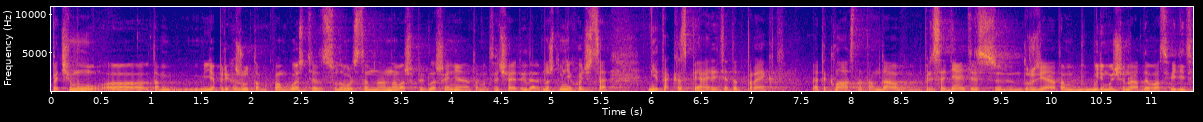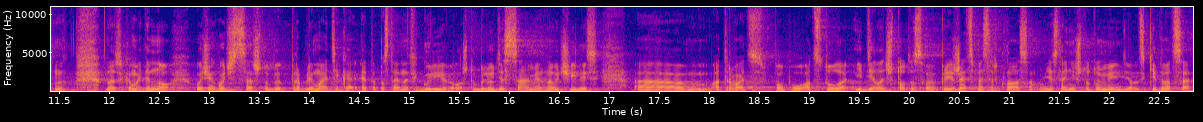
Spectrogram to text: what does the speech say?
Почему э, там, я прихожу там, к вам в гости, с удовольствием на, на ваше приглашение там, отвечаю и так далее? Потому что мне хочется не так распиарить этот проект. Это классно, там, да, присоединяйтесь, друзья, там, будем очень рады вас видеть в нашей команде. Но очень хочется, чтобы проблематика эта постоянно фигурировала, чтобы люди сами научились э, отрывать попу от стула и делать что-то свое. Приезжать с мастер-классом, если они что-то умеют делать. Скидываться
